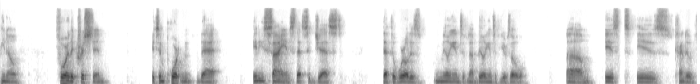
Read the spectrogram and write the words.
you know, for the Christian, it's important that any science that suggests that the world is millions, if not billions, of years old, um, is is kind of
